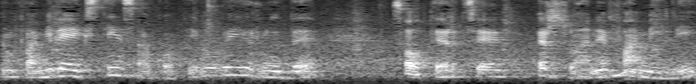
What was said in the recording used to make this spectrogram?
în familia extinsă a copilului rude sau terțe persoane, familii,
